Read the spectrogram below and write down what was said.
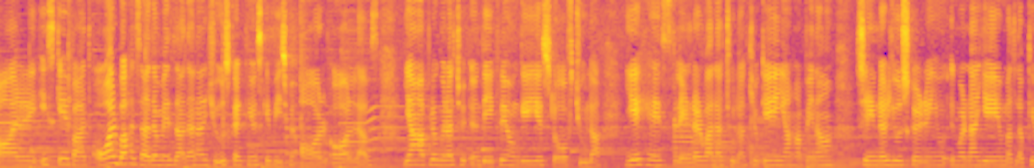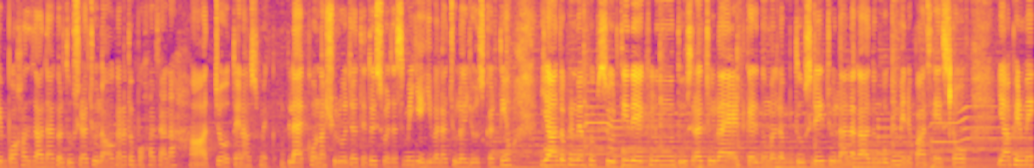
और इसके बाद और बहुत ज़्यादा मैं ज़्यादा ना यूज़ करती हूँ इसके बीच में और और लव्स यहाँ आप लोग मेरा देख रहे होंगे ये स्टोव चूल्हा। ये है सिलेंडर वाला चूल्हा क्योंकि यहाँ पर ना सिलेंडर यूज़ कर रही हूँ, वरना ये मतलब कि बहुत ज़्यादा अगर दूसरा चूल्हा होगा ना तो बहुत ज़्यादा हाथ जो होते हैं ना, उसमें ब्लैक होना शुरू हो जाते हैं तो इस वजह से मैं यही वाला चूल्हा यूज़ करती हूँ। या तो फिर मैं खूबसूरती देख लूँ, दूसरा चूल्हा ऐड कर दूँ मतलब दूसरे चूल्हा लगा दूँ, वो भी मेरे पास है स्टोव या फिर मैं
